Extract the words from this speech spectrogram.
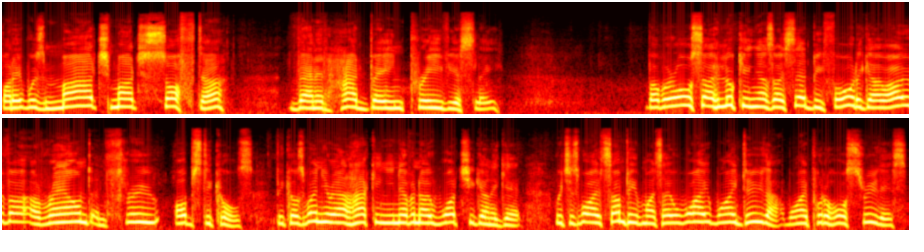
but it was much, much softer than it had been previously. But we're also looking, as I said before, to go over, around and through obstacles. Because when you're out hacking, you never know what you're going to get. Which is why some people might say, well, why, why do that? Why put a horse through this?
